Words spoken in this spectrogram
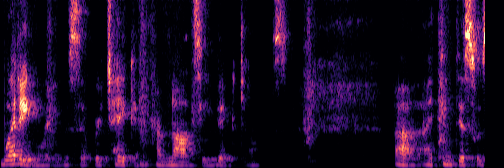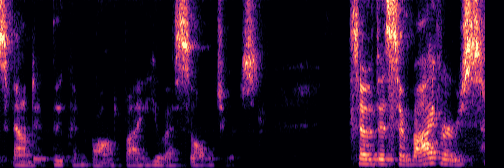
wedding rings that were taken from Nazi victims. Uh, I think this was found at Buchenwald by US soldiers. So the survivors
